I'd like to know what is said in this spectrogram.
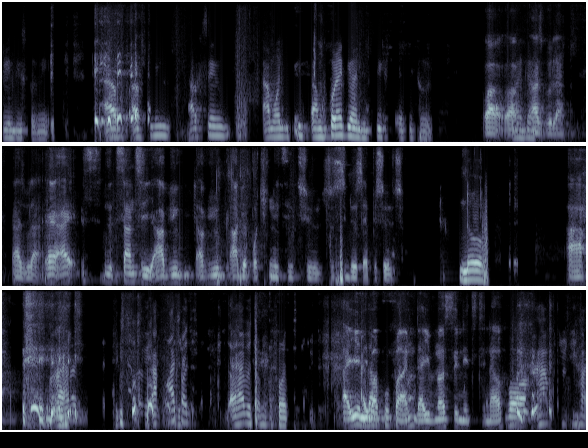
doing this to me. I've I've seen I've seen I'm on the sixth, I'm currently on the sixth episode. Wow, wow, Currently that's brilliant. That's brilliant. Eh, I, S- Santi, have you have you had the opportunity to to see those episodes? No, Ah, I have, I actually I have it on my phone, are you a I don't- Liverpool fan that you've not seen it till now? but I haven't really had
